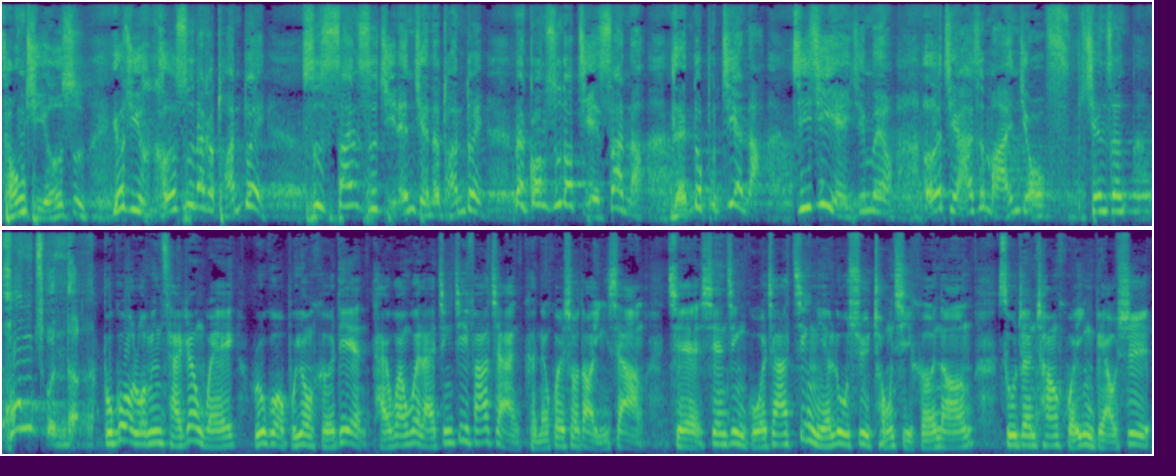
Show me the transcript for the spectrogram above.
重启核四，尤其核四那个团队是三十几年前的团队，那公司都解散了，人都不见了，机器也已经没有，而且还是马英九先生封存的。不过罗明才认为，如果不用核电，台湾未来经济发展可能会受到影响，且先进国家近年陆续重启核能。苏贞昌回应表示，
